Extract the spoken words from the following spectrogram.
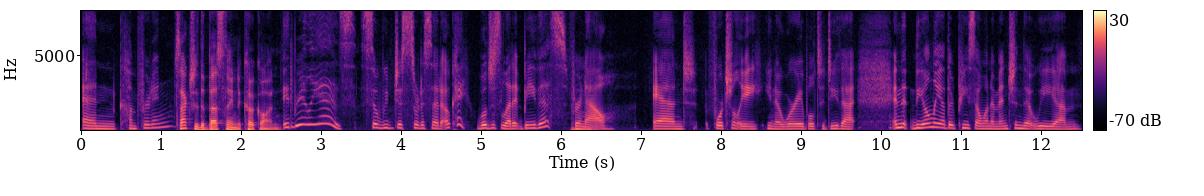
and comforting. It's actually the best thing to cook on. It really is. So we've just sort of said, okay, we'll just let it be this for now. And fortunately, you know, we're able to do that. And the, the only other piece I want to mention that we um,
